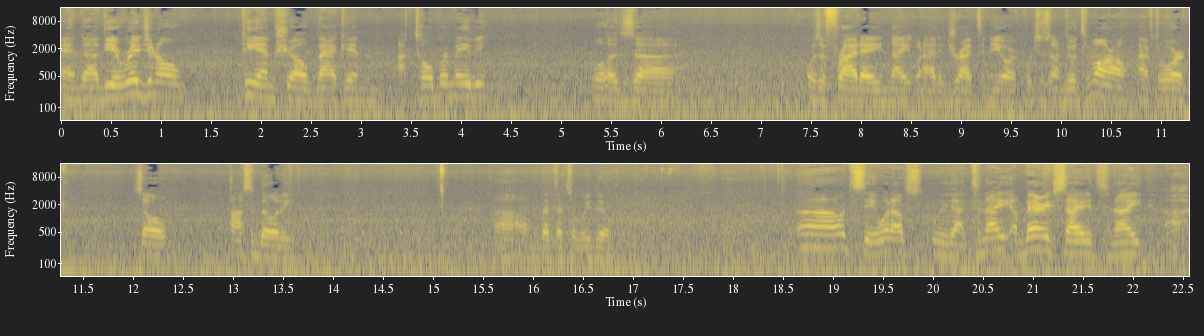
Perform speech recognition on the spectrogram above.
And uh, the original PM show back in October, maybe, was uh, was a Friday night when I had to drive to New York, which is what I'm doing tomorrow after work. So possibility um, that that's what we do. Uh, let's see what else we got tonight. I'm very excited tonight. Uh,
